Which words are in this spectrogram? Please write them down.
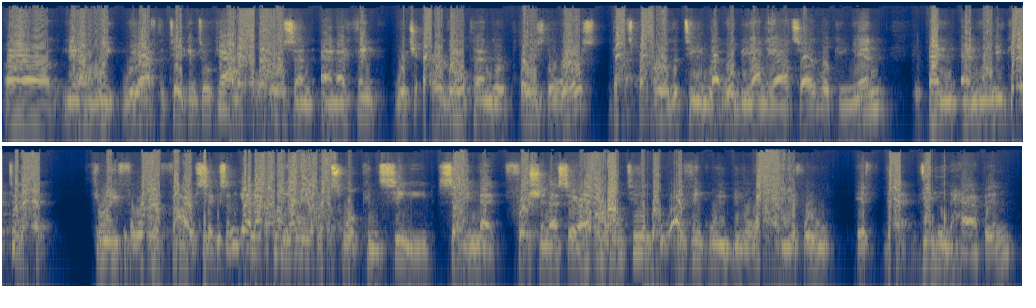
uh, you know, we, we have to take into account all those, and, and I think whichever goaltender plays the worst, that's probably the team that will be on the outside looking in. And and when you get to that three, four, five, six, and again, I don't think any of us will concede saying that Frisch and SAR won two, but I think we'd be lying if we if that didn't happen.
